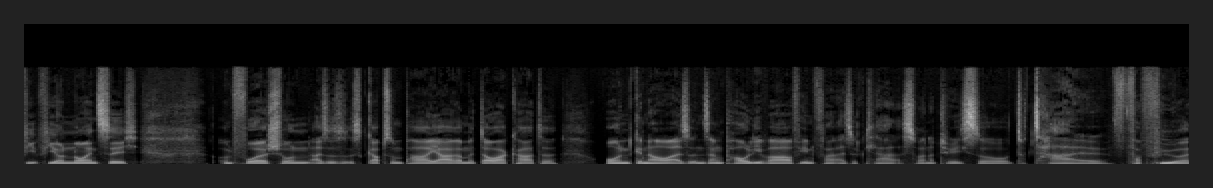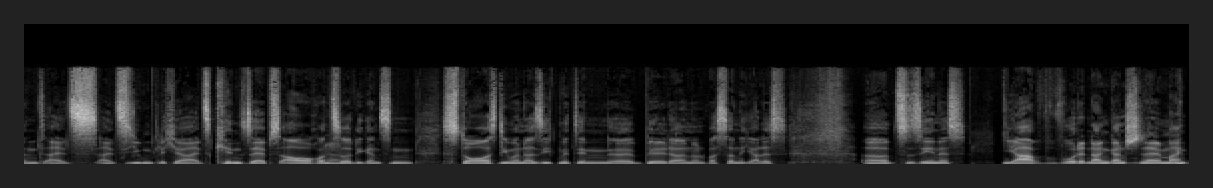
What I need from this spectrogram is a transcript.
vi- 94 und vorher schon, also es- es gab so ein paar Jahre mit Dauerkarte. Und genau, also in St. Pauli war auf jeden Fall, also klar, das war natürlich so total verführend als, als Jugendlicher, als Kind selbst auch und Ja. so die ganzen Stores, die man da sieht mit den äh, Bildern und was da nicht alles äh, zu sehen ist. Ja, wurde dann ganz schnell mein,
